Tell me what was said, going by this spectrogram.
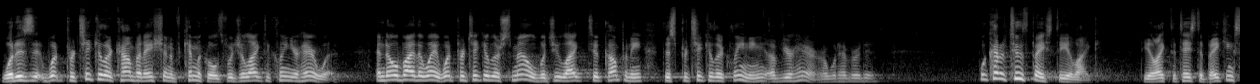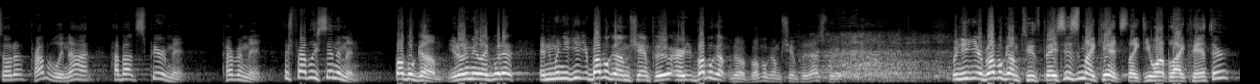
What is it? What particular combination of chemicals would you like to clean your hair with? And oh, by the way, what particular smell would you like to accompany this particular cleaning of your hair or whatever it is? What kind of toothpaste do you like? Do you like the taste of baking soda? Probably not. How about spearmint, peppermint? There's probably cinnamon, bubble gum. You know what I mean? Like whatever. And when you get your bubblegum shampoo or bubblegum, no, bubblegum shampoo, that's weird. when you get your bubblegum toothpaste, this is my kids. Like, do you want Black Panther?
